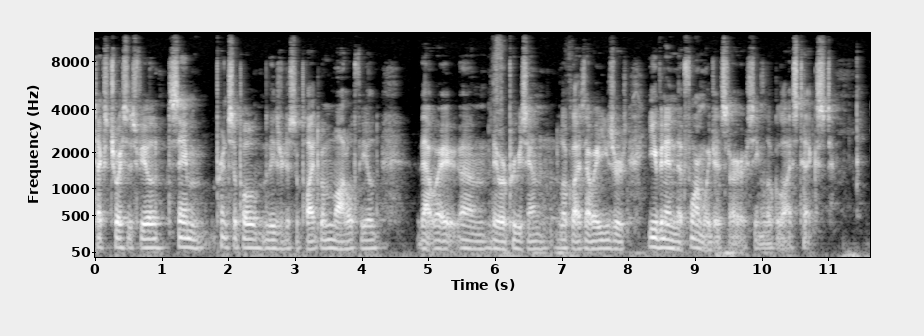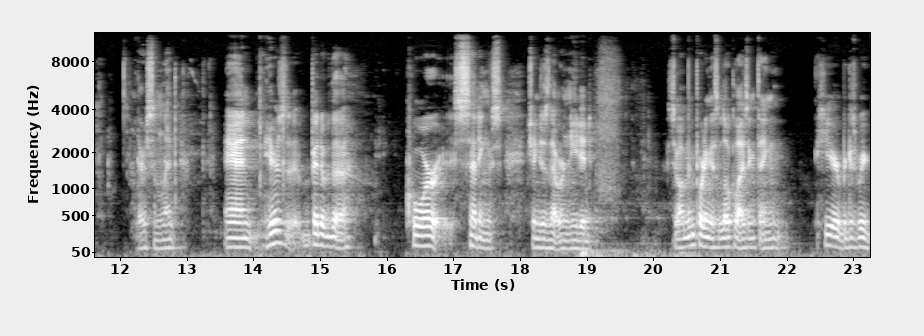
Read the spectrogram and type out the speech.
text choices field, same principle. These are just applied to a model field. That way, um, they were previously on localized. That way, users, even in the form widgets, are seeing localized text. There's some lint. And here's a bit of the core settings changes that were needed. So I'm importing this localizing thing here because we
